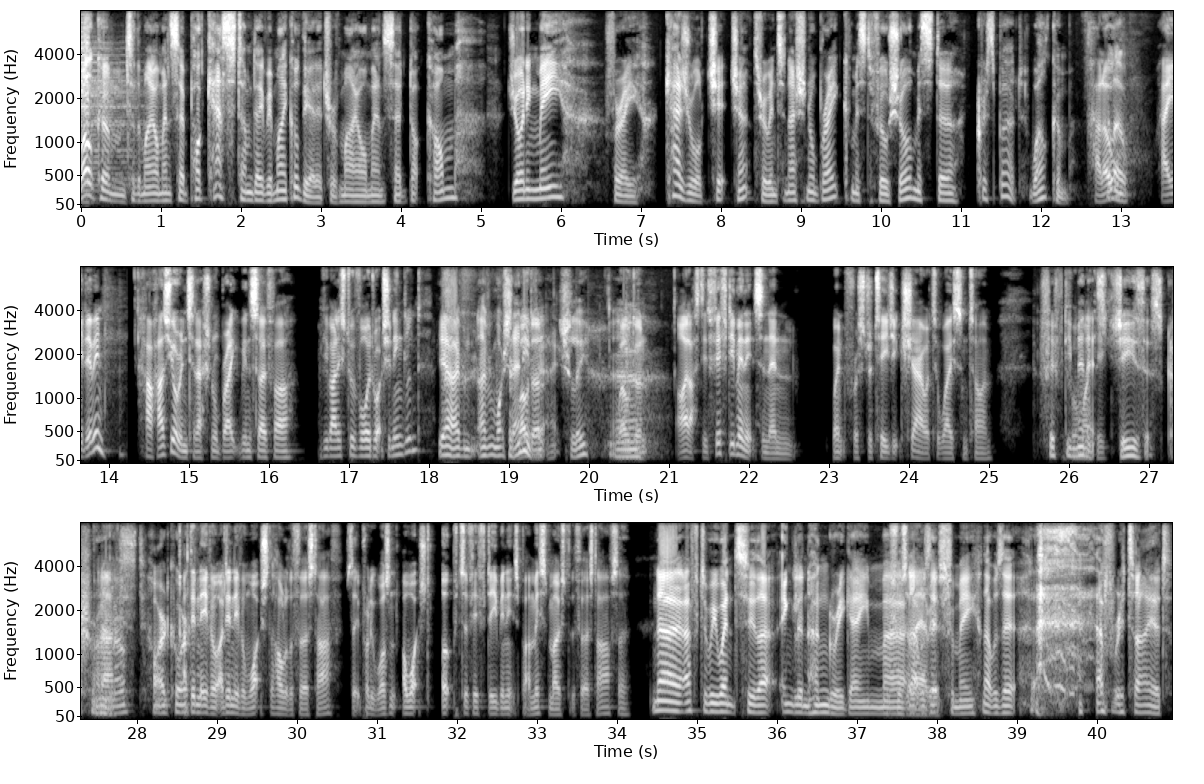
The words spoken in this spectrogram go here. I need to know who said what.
Speaker 1: Welcome to the My Old Man Said podcast. I'm David Michael, the editor of myoldmansaid.com. Joining me for a casual chit chat through international break, Mr. Phil Shaw, Mr. Chris Bird. Welcome.
Speaker 2: Hello.
Speaker 3: Hello.
Speaker 2: How you doing? How has your international break been so far? Have you managed to avoid watching England?
Speaker 1: Yeah, I haven't, I haven't watched any
Speaker 2: Well
Speaker 1: of it actually.
Speaker 2: Well
Speaker 1: Uh,
Speaker 2: done. I lasted 50 minutes and then went for a strategic shower to waste some time.
Speaker 1: 50
Speaker 2: Before
Speaker 1: minutes.
Speaker 2: gig.
Speaker 1: Jesus
Speaker 3: I don't.
Speaker 1: Christ.
Speaker 3: Hardcore.
Speaker 2: I didn't even I didn't even watch the whole of the first half, so it probably wasn't. I watched up to 15 minutes, but I missed most of the first half. So
Speaker 1: No, after we went to that England Hungary game, uh,
Speaker 2: was
Speaker 1: that was it for me. That was it. I've retired.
